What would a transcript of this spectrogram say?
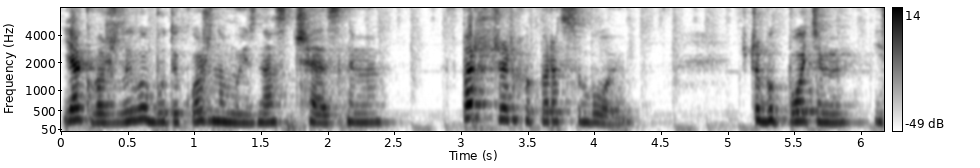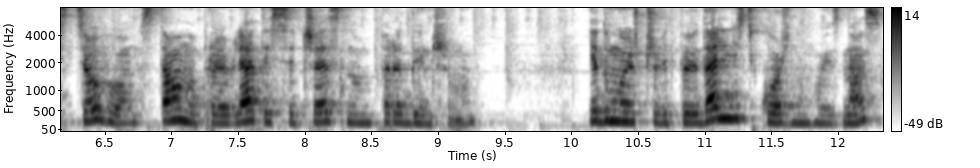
Як важливо бути кожному із нас чесними, в першу чергу перед собою, щоб потім із цього ставно проявлятися чесно перед іншими. Я думаю, що відповідальність кожного із нас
